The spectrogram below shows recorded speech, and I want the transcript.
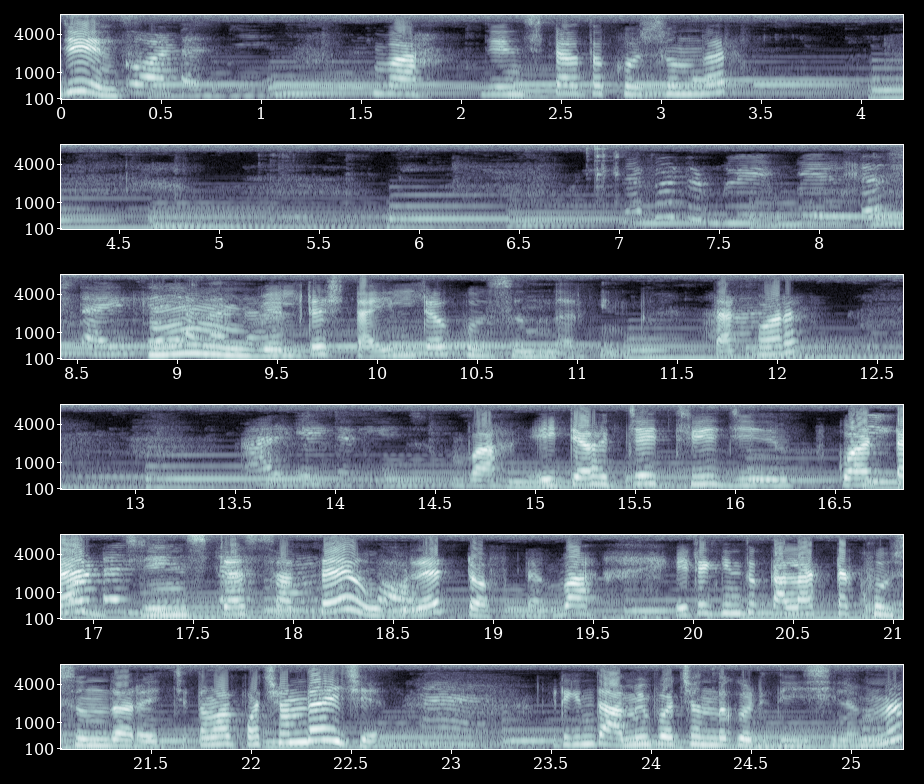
জিন্স বাহ জিন্সটাও তো খুব সুন্দর। বেল্টের স্টাইলটা হুম বেল্টের স্টাইলটাও খুব সুন্দর কিন্তু। তারপর? বাহ এইটা হচ্ছে থ্রি কোয়ার্টার জিন্সটার সাথে উপরের টপটা। বাহ এটা কিন্তু কালারটা খুব সুন্দর হয়েছে। তোমার পছন্দ হয়েছে? হ্যাঁ। এটা কিন্তু আমি পছন্দ করে দিয়েছিলাম না।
